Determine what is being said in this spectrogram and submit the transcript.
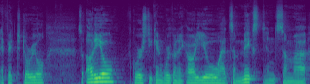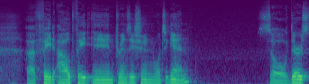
effect tutorial. So audio of course you can work on the audio add some mixed and some uh, uh, fade out fade in transition once again. So there's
